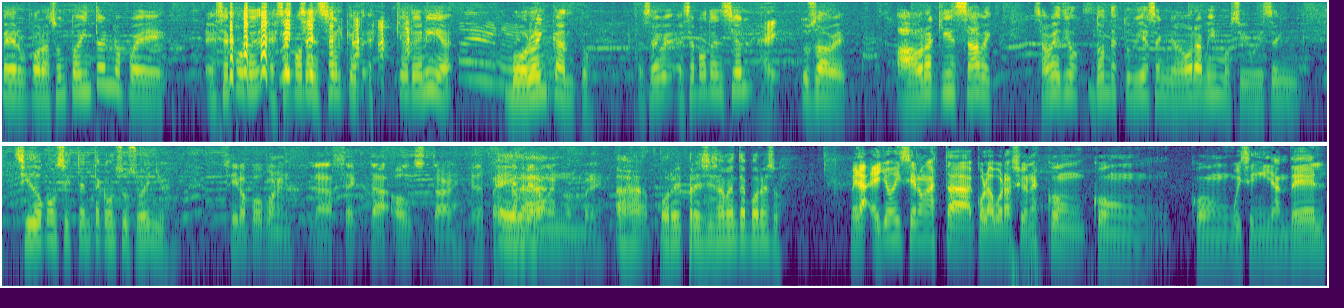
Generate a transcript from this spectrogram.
Pero por asuntos internos, pues ese, poten- ese potencial que, que tenía voló en canto. Ese, ese potencial Hey, tú sabes, ahora quién sabe, sabe Dios dónde estuviesen ahora mismo si hubiesen sido consistentes con sus sueños. Sí lo puedo poner. La secta All Star. Que después Eh, la- cambiaron el nombre. Ajá, por, precisamente por eso. Mira, ellos hicieron hasta colaboraciones con, con, con Wisin y Yandel,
